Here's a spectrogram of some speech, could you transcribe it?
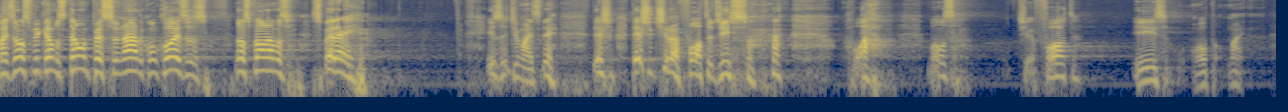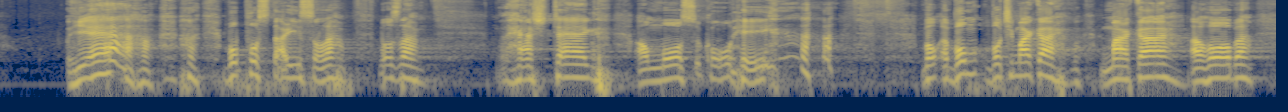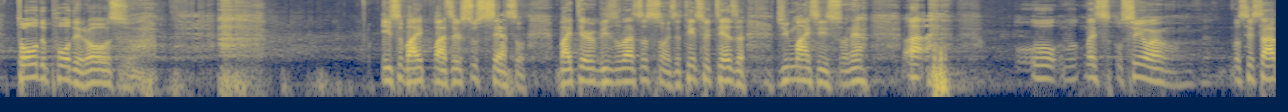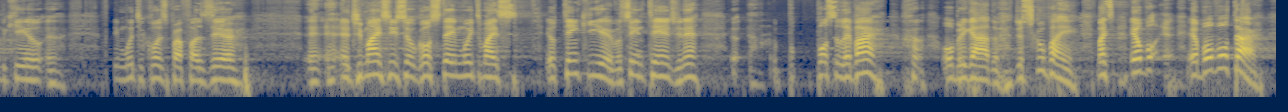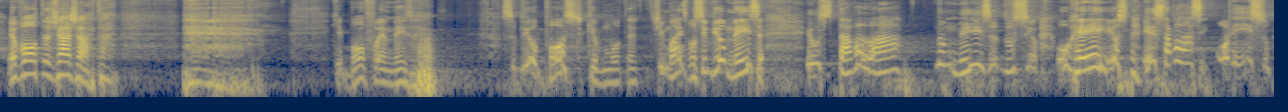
Mas nós ficamos tão impressionados com coisas, nós falamos: espera aí, isso é demais, deixa, deixa eu tirar foto disso. Uau, vamos tirar foto. Isso, opa, mas, yeah, vou postar isso lá. Vamos lá hashtag almoço com o rei. bom, bom, vou te marcar, marcar, arroba, todo poderoso. Isso vai fazer sucesso, vai ter visualizações, eu tenho certeza demais isso, né? Ah, o, mas o Senhor, você sabe que eu, eh, tem muita coisa para fazer, é, é, é demais isso, eu gostei muito, mas eu tenho que ir, você entende, né? Posso levar? Obrigado. Desculpa aí. Mas eu vou, eu vou voltar. Eu volto já já, tá? Que bom foi a mesa. Você viu o post que eu demais? Você viu mesa? Eu estava lá na mesa do Senhor. O rei, eu, ele estava lá assim, olha isso.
